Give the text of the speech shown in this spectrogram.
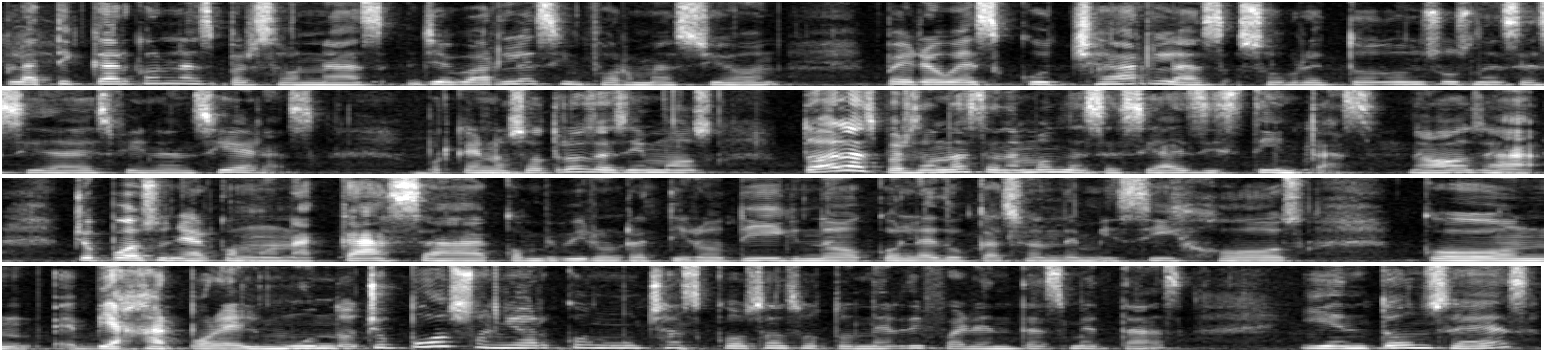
platicar con las personas, llevarles información, pero escucharlas sobre todo en sus necesidades financieras. Porque nosotros decimos, todas las personas tenemos necesidades distintas, ¿no? O sea, yo puedo soñar con una casa, con vivir un retiro digno, con la educación de mis hijos, con eh, viajar por el mundo. Yo puedo soñar con muchas cosas o tener diferentes metas. Y entonces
